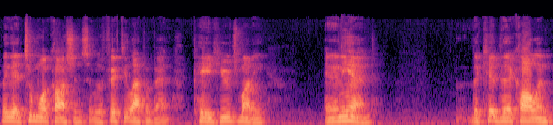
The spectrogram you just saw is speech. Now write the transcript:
I think they had two more cautions. It was a 50 lap event, paid huge money. And in the end, the kid they're calling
